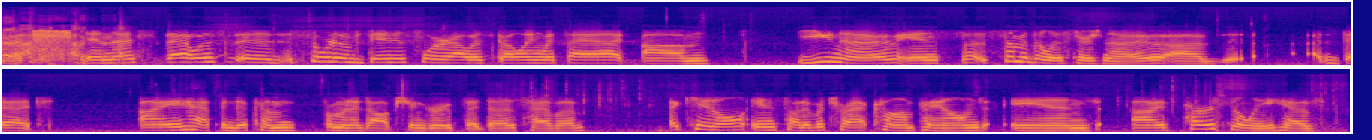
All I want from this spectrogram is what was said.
that's- and that's that was uh, sort of Dennis where I was going with that. Um, you know, and so, some of the listeners know uh, that I happen to come from an adoption group that does have a a kennel inside of a track compound, and I personally have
